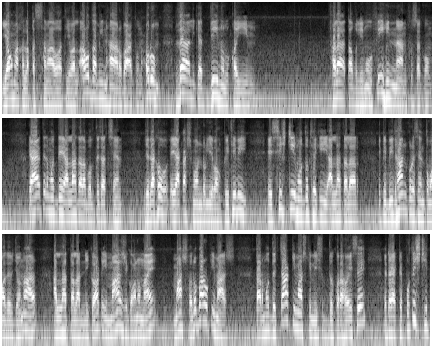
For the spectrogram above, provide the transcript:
ইয়াউমা খালাকাস সামাওয়াতি ওয়াল আরদা মিনহা আরবাআতুন হুরুম, যালিকা দ্বীনুল কাইয়িম। ফালা ফিহিন্না আনফুসাকুম। এই আয়াতের মধ্যে আল্লাহ তালা বলতে চাচ্ছেন যে, দেখো, এই আকাশমণ্ডলী এবং পৃথিবী এই সৃষ্টির মধ্য থেকেই আল্লাহ তালার একটি বিধান করেছেন তোমাদের জন্য। আর আল্লাহ তালার নিকট এই মাস গণনায়, মাস হলো বারোটি মাস, তার মধ্যে চারটি মাসকে নিষিদ্ধ করা হয়েছে। এটা একটা প্রতিষ্ঠিত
